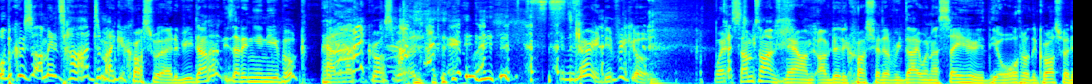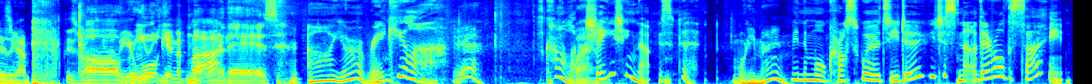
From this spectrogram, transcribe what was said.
Well, because, I mean, it's hard to make a crossword. Have you done it? Is that in your new book? How to make a crossword? it's very difficult. Well, sometimes now I'm, I do the crossword every day. When I see who the author of the crossword is, I go, this one's Oh, gonna be a really? walk in the Not one of theirs. Oh, you're a regular. Yeah. It's kind of like Wow. cheating, though, isn't it? What do you mean? I mean, the more crosswords you do, you just know they're all the same.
